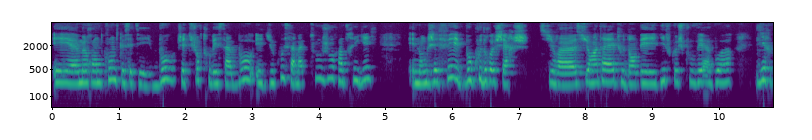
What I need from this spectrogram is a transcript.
et euh, me rendre compte que c'était beau, j'ai toujours trouvé ça beau et du coup ça m'a toujours intriguée. Et donc j'ai fait beaucoup de recherches sur, euh, sur internet ou dans des livres que je pouvais avoir, lire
